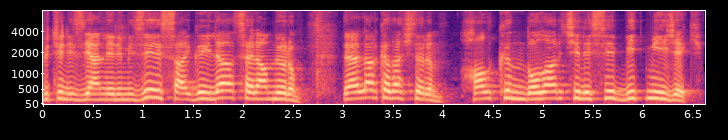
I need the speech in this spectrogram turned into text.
Bütün izleyenlerimizi saygıyla selamlıyorum. Değerli arkadaşlarım, halkın dolar çilesi bitmeyecek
